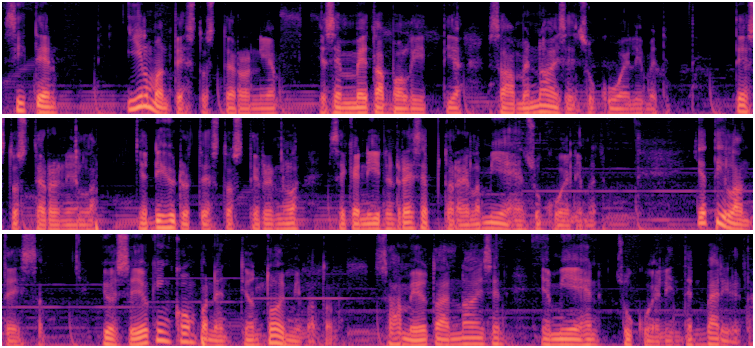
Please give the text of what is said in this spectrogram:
Siten ilman testosteronia ja sen metaboliittia saamme naisen sukuelimet, testosteronilla ja dihydrotestosteronilla sekä niiden reseptoreilla miehen sukuelimet. Ja tilanteissa, joissa jokin komponentti on toimimaton, saamme jotain naisen ja miehen sukuelinten väliltä.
